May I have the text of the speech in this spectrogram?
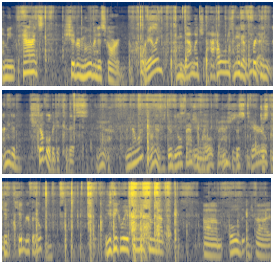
I mean, Parents should remove and discard. Of course. really? I mean, that much? How are we I need a to freaking. I need a shovel to get to this. Yeah. You know what? We're gonna just do it the old-fashioned way. old-fashioned. Just Tear it just open. kid kid rip it open. You think we have to use some of that um, old uh,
